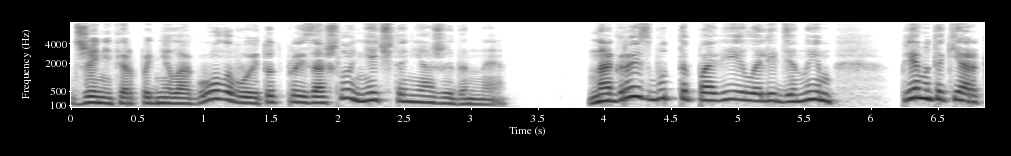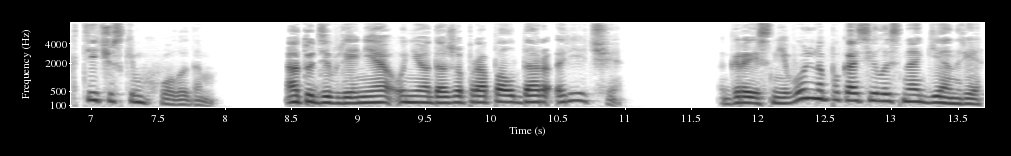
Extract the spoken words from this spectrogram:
Дженнифер подняла голову, и тут произошло нечто неожиданное. На Грейс будто повеяло ледяным, прямо-таки арктическим холодом. От удивления у нее даже пропал дар речи. Грейс невольно покосилась на Генри,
